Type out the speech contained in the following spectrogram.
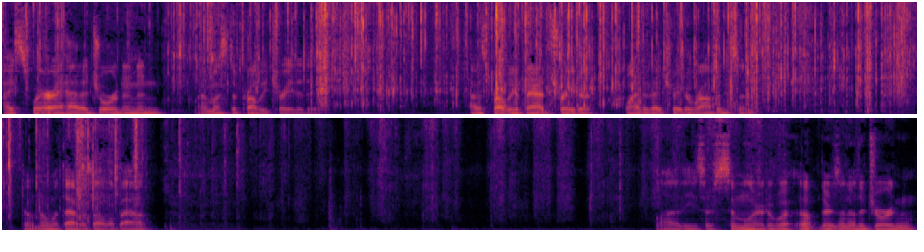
I swear I had a Jordan and I must have probably traded it. I was probably a bad trader. Why did I trade a Robinson? Don't know what that was all about. A lot of these are similar to what, oh, there's another Jordan.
